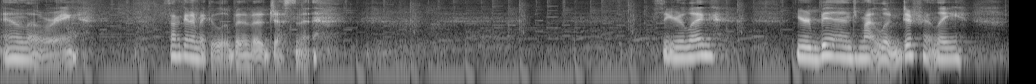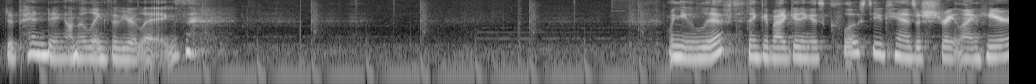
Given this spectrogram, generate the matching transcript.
and lowering. So I'm gonna make a little bit of an adjustment. So your leg, your bend might look differently depending on the length of your legs. When you lift, think about getting as close to you can as a straight line here,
